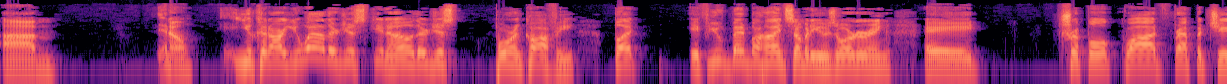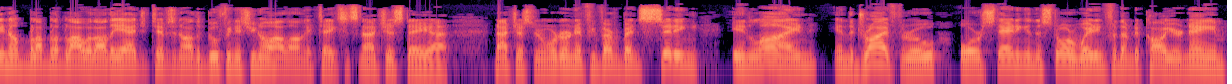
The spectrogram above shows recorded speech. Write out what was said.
Um, you know, you could argue, well, they're just you know they're just pouring coffee, but if you've been behind somebody who's ordering a triple quad frappuccino, blah blah blah, with all the adjectives and all the goofiness, you know how long it takes. It's not just a uh, not just an order. And if you've ever been sitting in line in the drive-through or standing in the store waiting for them to call your name,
